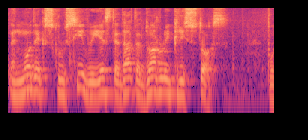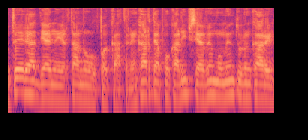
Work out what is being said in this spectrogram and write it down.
În mod exclusiv este dată doar lui Hristos puterea de a ne ierta nouă păcatele. În cartea Apocalipsei avem momentul în care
